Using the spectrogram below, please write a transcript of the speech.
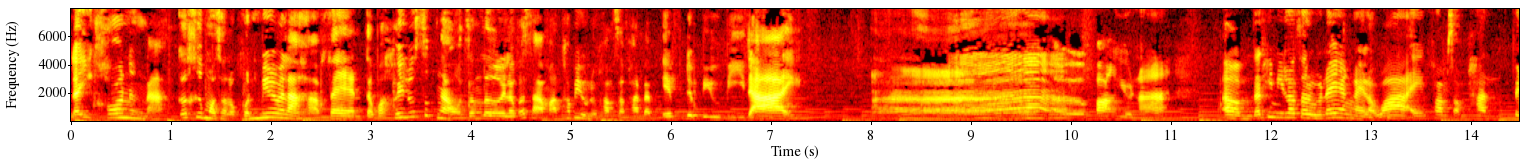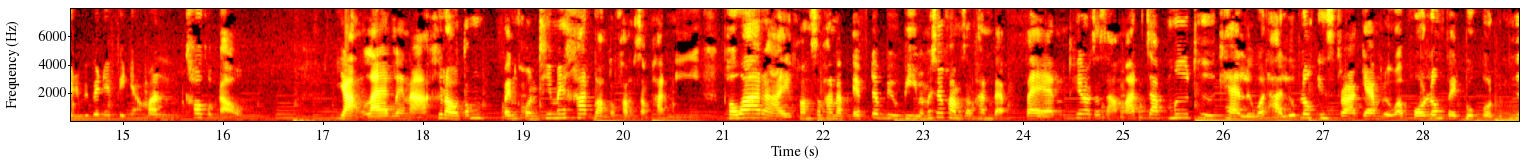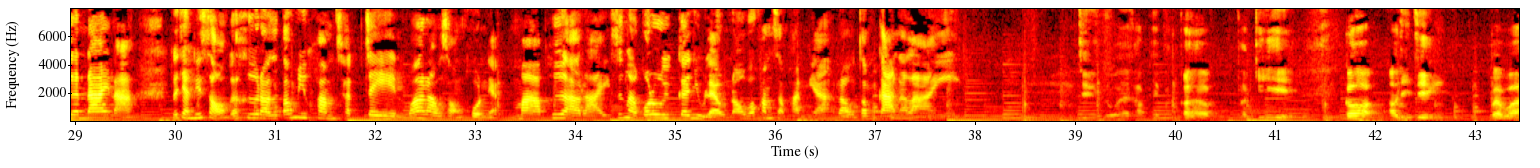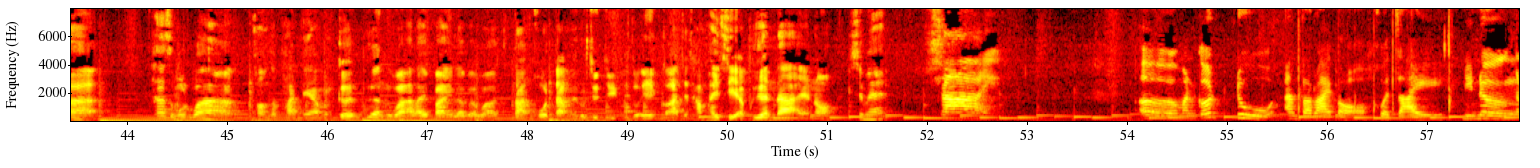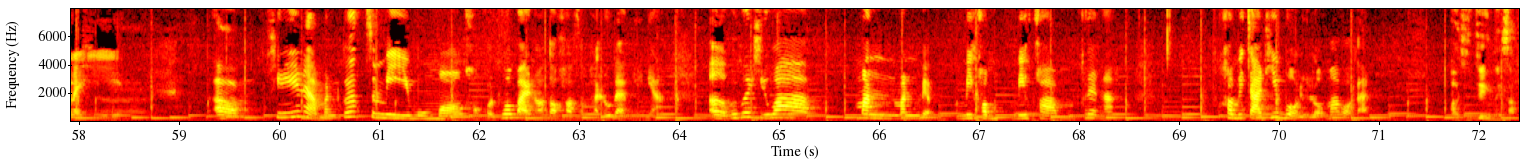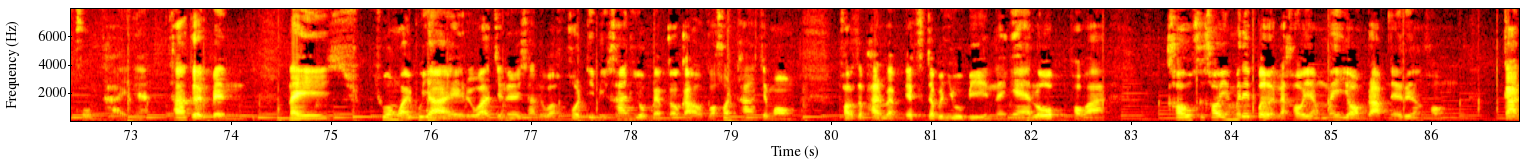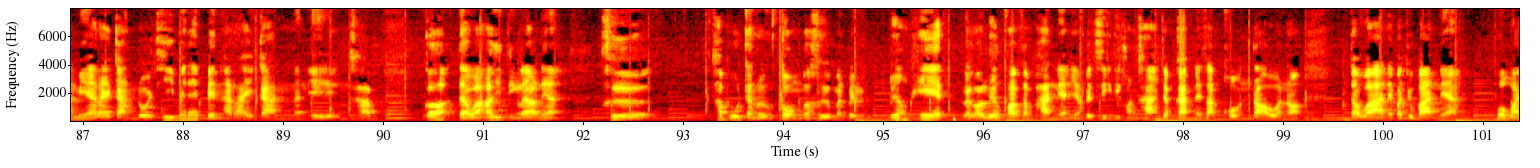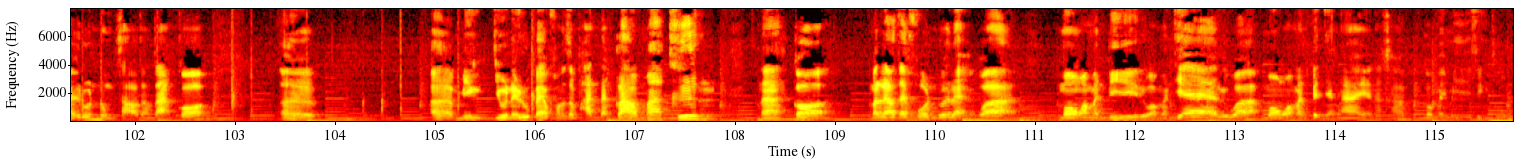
และอีกข้อหนึ่งนะก็คือเหมาะสำหรับคนที่ไม่มีเวลาหาแฟน แต่ว่าเฮ้ยรู้สึกเหงาจังเลย แล้วก็สามารถเข้าไปอยู่ในความสัมพันธ์แบบ FWB ได้อ่าเออฟังอยู่นะ เอ่อแล้วทีนี้เราจะรู้ได้ยังไงล่ะว่าไอ้ความสัมพันธ์เป็นวิเบนฟิตเนี่ยมันเข้ากับเรา อย่างแรกเลยนะ คือเราต้องเป็นคนที่ไม่คาดหวังกับความสัมพันธ์นี้ เพราะว่าอะไรความสัมพันธ์แบบ FWB มันไม่ใช่ความสัมพันธ์แบบแฟน ที่เราจะสามารถจับมือถือแคนหรือว่าถ่ายรูปลงอินสตาแกรมหรือว่าโพสต์ลง Facebook อดเพื่อนได้นะ และอย่างที่ 2 ก็คือเราจะต้องมีความชัดเจนว่าเราสองคนเนี่ยมาเพื่ออะไร ซึ่งเราก็รู้กันอยู่แล้วเนาะว่าความสัมพันธ์เนี้ยเราต้องการอะไร ครับพี่เอ่อพักกี้ ก็เอาจริง ๆ แบบว่าถ้าสมมติว่าความสัมพันธ์เนี้ยมันเกินเพื่อนหรือว่าอะไรไปแล้วแบบว่าต่างคนต่างไม่รู้จุดยืนของตัวเองก็อาจจะทำให้เสียเพื่อนได้เนาะใช่ไหมใช่ เออมันก็ดูอันตรายต่อหัวใจนิดนึงอะไรอย่างนี้เออทีนี้เนี่ยมันก็จะมีมุมมองของคนทั่วไปเนาะต่อความสัมพันธ์รูปแบบนี้เนี่ยเออเพื่อนๆคิดว่ามันมันแบบมีความมีความเรียดนะ ความวิจารณ์ที่บวกหรือลบมากกว่ากัน เอาจริง ๆ ในสังคมไทยเนี่ย ถ้าเกิดเป็นในช่วงวัยผู้ใหญ่หรือว่าเจเนอเรชันหรือว่าคนที่มีค่านิยมแบบเก่าๆก็ค่อนข้างจะมองความสัมพันธ์แบบ FWB ในแง่ลบ เพราะว่าเขาคือเขายังไม่ได้เปิดและเขายังไม่ยอมรับในเรื่องของการมีอะไรกันโดยที่ไม่ได้เป็นอะไรกันนั่นเองครับ ก็แต่ว่าเอาจริง ๆแล้วเนี่ยคือ ถ้าพูดกันตรงๆก็คือมันเป็นเรื่องเพศ แล้วก็เรื่องความสัมพันธ์เนี่ยยังเป็นสิ่งที่ค่อนข้างจำกัดในสังคมเราอะเนาะแต่ว่าในปัจจุบันเนี่ยพวกวัยรุ่นหนุ่มสาวต่างๆ ก็เออเอ่อมีอยู่ในรูปแบบความสัมพันธ์ดังกล่าวมากขึ้นนะก็มันแล้วแต่คนด้วยแหละว่ามองว่ามันดีหรือว่ามันแย่หรือว่ามองว่ามันเป็นยังไงนะครับ ก็ไม่มีสิ่งถูก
